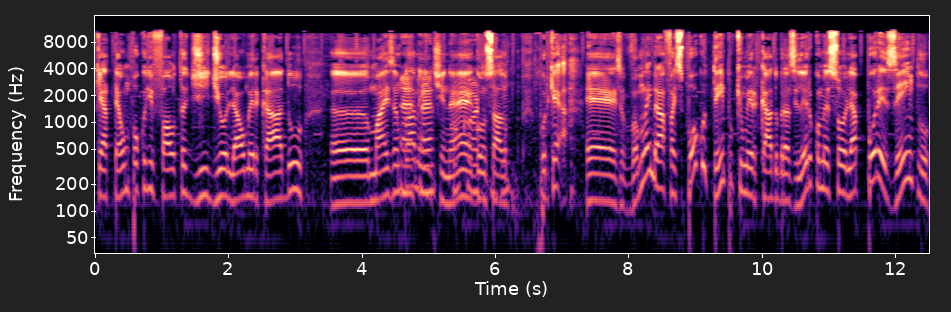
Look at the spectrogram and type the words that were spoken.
que é até um pouco de falta de, de olhar o mercado uh, mais amplamente, é, é, né, concordo. Gonçalo? Porque, é, vamos lembrar, faz pouco tempo que o mercado brasileiro começou a olhar, por exemplo,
